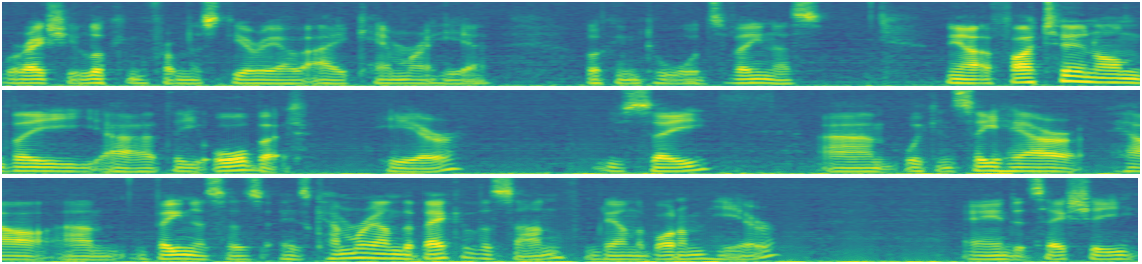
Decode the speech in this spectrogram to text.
we're actually looking from the stereo A camera here looking towards Venus now if I turn on the uh, the orbit here you see um, we can see how how um, Venus has, has come around the back of the Sun from down the bottom here and it's actually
